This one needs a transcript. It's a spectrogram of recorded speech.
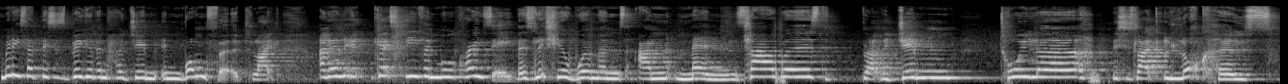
Millie said this is bigger than her gym in Romford, like, and then it gets even more crazy. There's literally a women's and men's showers, like the gym, toilet. This is like lockers.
